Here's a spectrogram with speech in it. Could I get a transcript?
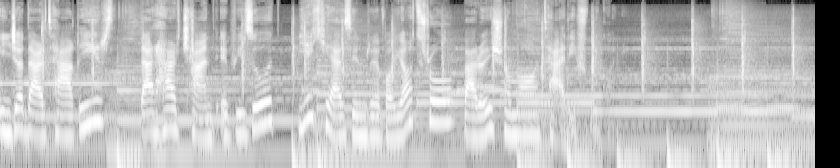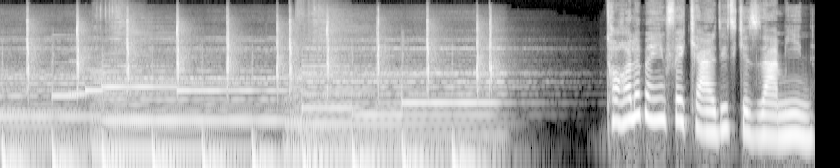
اینجا در تغییر در هر چند اپیزود یکی از این روایات رو برای شما تعریف می‌کنیم. تا حالا به این فکر کردید که زمین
